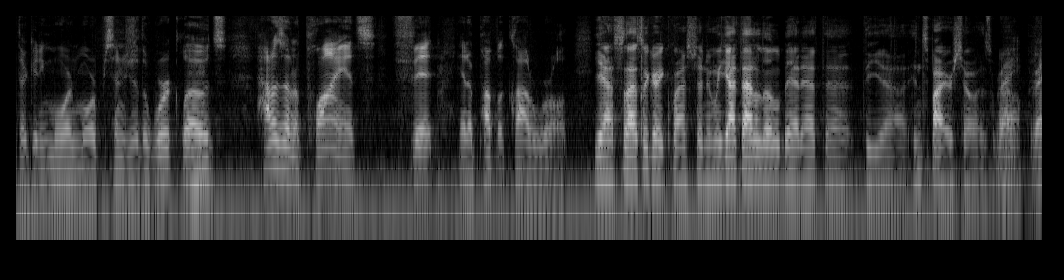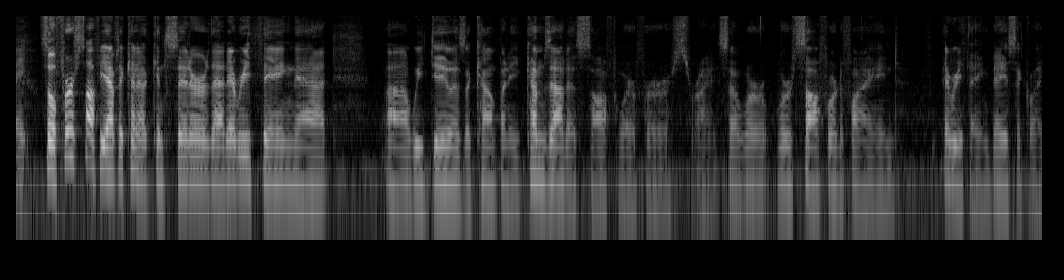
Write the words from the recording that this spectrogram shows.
they're getting more and more percentage of the workloads. Mm -hmm. How does an appliance fit in a public cloud world? Yeah, so that's a great question, and we got that a little bit at the, the uh, Inspire show as well. Right, right. So first off, you have to kind of consider that everything that uh, we do as a company comes out as software first, right? So we're, we're software defined, everything basically.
